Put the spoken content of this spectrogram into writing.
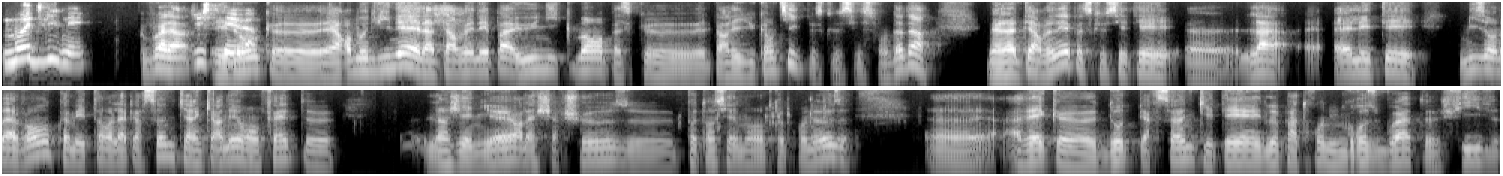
Maud Vinet. Voilà. Et donc, alors Maud Vinet, elle n'intervenait pas uniquement parce qu'elle parlait du quantique, parce que c'est son dada, mais elle intervenait parce que c'était là, elle était mise en avant comme étant la personne qui incarnait en fait l'ingénieur, la chercheuse, potentiellement entrepreneuse, avec d'autres personnes qui étaient le patron d'une grosse boîte, FIV,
